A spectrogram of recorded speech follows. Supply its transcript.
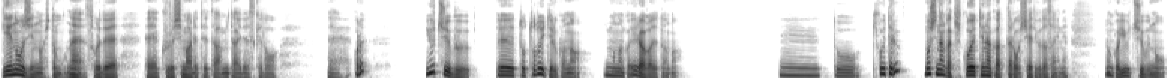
芸能人の人もね、それで、えー苦しまれてたみたいですけど、えーあれ ?YouTube、えっ、と、届いてるかな？今なんかエラーが出たな。えっ、と、聞こえてる？もしなんか聞こえてなかったら教えてくださいね。なんか YouTube の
